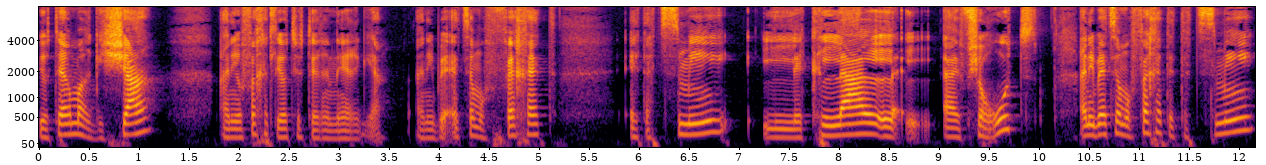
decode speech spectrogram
יותר מרגישה, אני הופכת להיות יותר אנרגיה. אני בעצם הופכת את עצמי לכלל האפשרות, אני בעצם הופכת את עצמי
